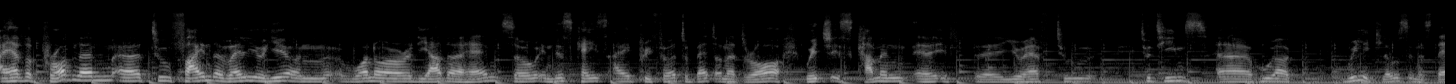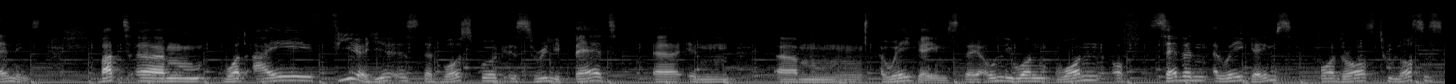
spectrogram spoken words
I have a problem uh, to find a value here on one or the other hand. So in this case, I prefer to bet on a draw, which is common uh, if uh, you have two two teams who are really close in the standings. But um, what I fear here is that Wolfsburg is really bad uh, in um, away games. They only won one of seven away games, four draws, two losses,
